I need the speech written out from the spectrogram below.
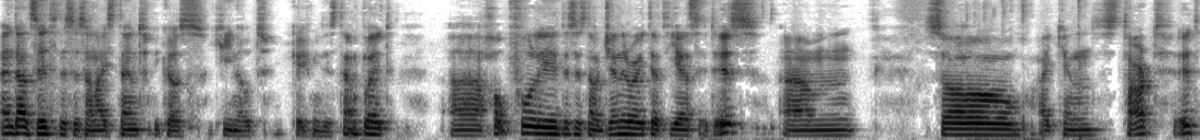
And that's it. This is a nice tent because Keynote gave me this template. Uh, hopefully this is now generated. Yes, it is. Um, so I can start it.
